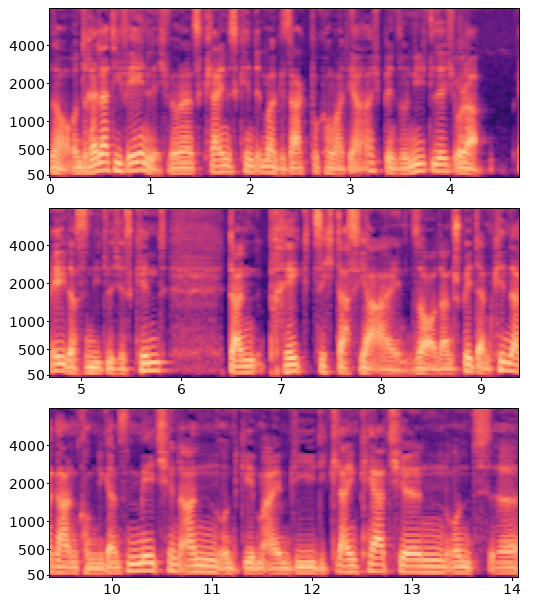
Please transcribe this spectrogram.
So, und relativ ähnlich, wenn man als kleines Kind immer gesagt bekommen hat, ja, ich bin so niedlich oder ey, das ist ein niedliches Kind, dann prägt sich das ja ein. So, dann später im Kindergarten kommen die ganzen Mädchen an und geben einem die, die kleinen Kärtchen und äh,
